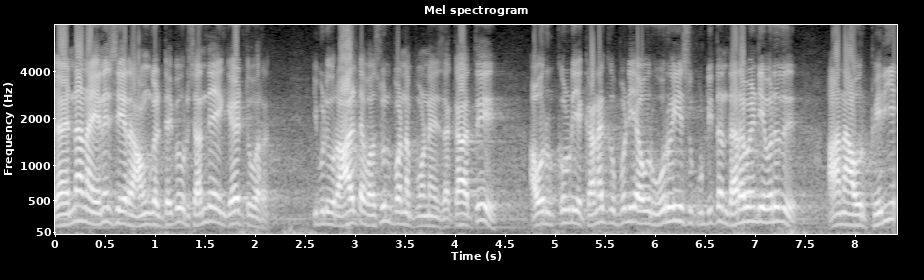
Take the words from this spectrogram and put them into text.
என்ன நான் என்ன செய்கிறேன் அவங்கள்ட்ட போய் ஒரு சந்தேகம் கேட்டு வரேன். இப்படி ஒரு ஆள்கிட்ட வசூல் பண்ண போனேன் ஜக்காத்து அவருக்குடைய கணக்குப்படி அவர் ஒரு வயசு குட்டி தான் தர வேண்டி வருது. ஆனால் அவர் பெரிய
